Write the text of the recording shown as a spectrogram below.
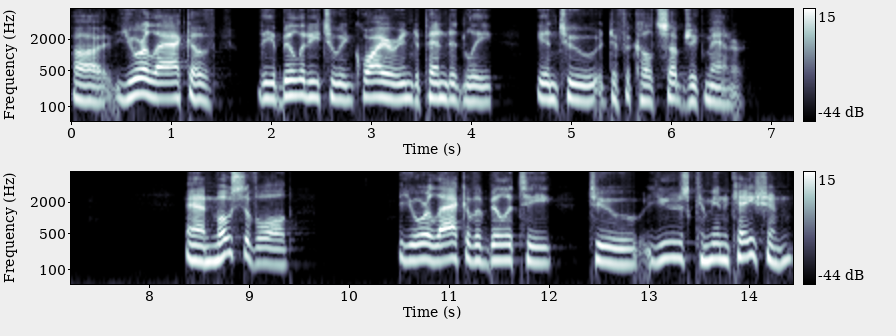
uh, your lack of the ability to inquire independently into a difficult subject matter. And most of all, your lack of ability to use communication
